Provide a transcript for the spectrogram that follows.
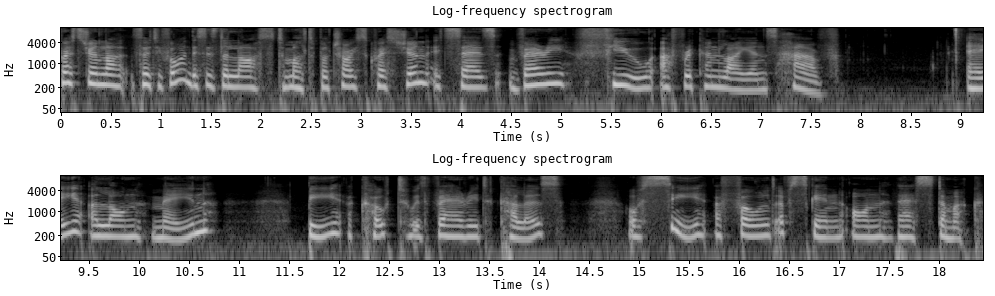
Question 34, and this is the last multiple choice question. It says, Very few African lions have A. A long mane, B. A coat with varied colours, or C. A fold of skin on their stomach.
